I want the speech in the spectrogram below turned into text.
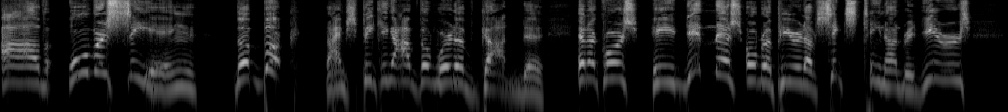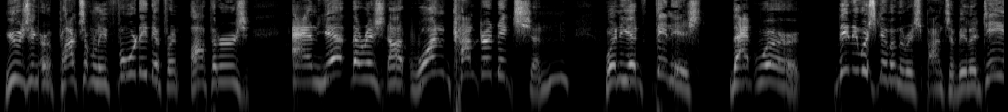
of overseeing the book. I'm speaking of the Word of God. And of course, he did this over a period of 1600 years using approximately 40 different authors, and yet there is not one contradiction when he had finished that work. Then he was given the responsibility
